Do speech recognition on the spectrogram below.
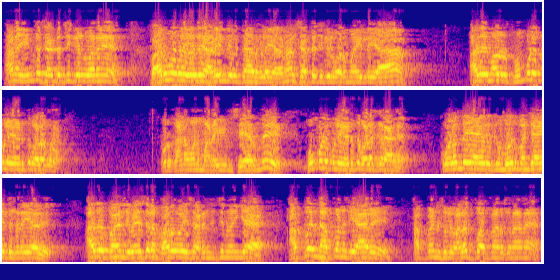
ஆனா எங்க சட்ட சிக்கல் வரும்? பருவ வயதை அடைந்து விட்டார்களே ஆனால் சட்ட சிக்கல் வருமா இல்லையா? அதே மாதிரி ஒரு பொம்பளை பிள்ளைய எடுத்து வளர்க்குறோம். ஒரு கணவன் மனைவியும் சேர்ந்து பொம்பளை பிள்ளை எடுத்து வளர்க்குறாங்க. குழந்தையா இருக்கும்போது பஞ்சாயத்து கிடையாது. அது பதினஞ்சு வயசுல பருவ வயசு அடைஞ்சிச்சுன்னு வைங்க. அப்ப இந்த அப்பனுக்கு யாரு? அப்பன்னு சொல்லி வளர்ப்பு அப்பன் இருக்கிறான.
